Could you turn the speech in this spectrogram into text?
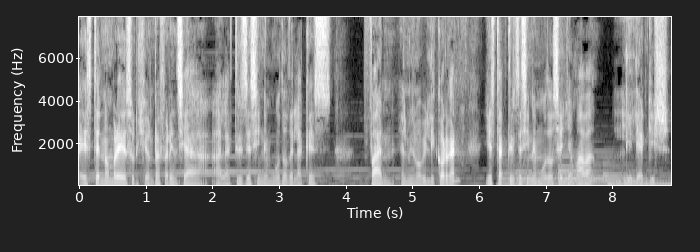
Este nombre surgió en referencia a la actriz de cine mudo de la que es fan el mismo Billy Corgan, y esta actriz de cine mudo se llamaba Lillian Gish,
